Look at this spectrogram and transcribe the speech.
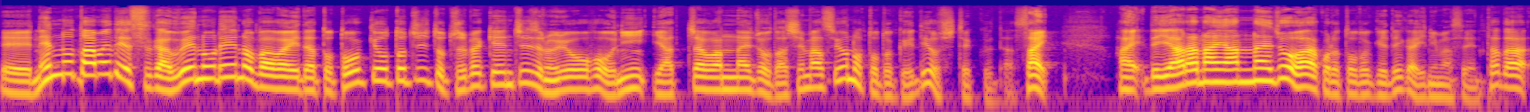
えー、念のためですが上の例の場合だと東京都知事と千葉県知事の両方にやっちゃう案内状を出しますよの届け出をしてください。はい、でやらない案内状はこれ届け出がいりません。ただ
